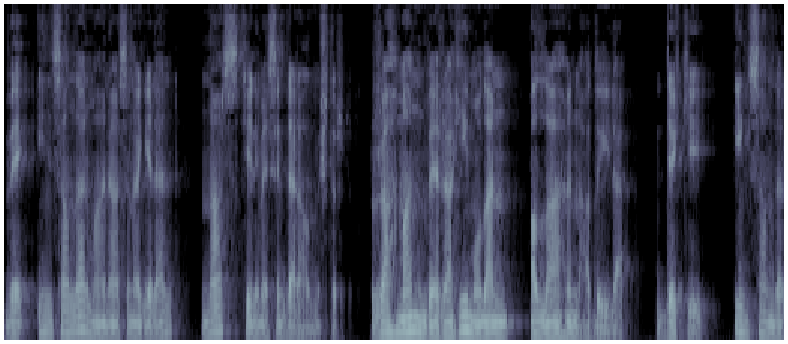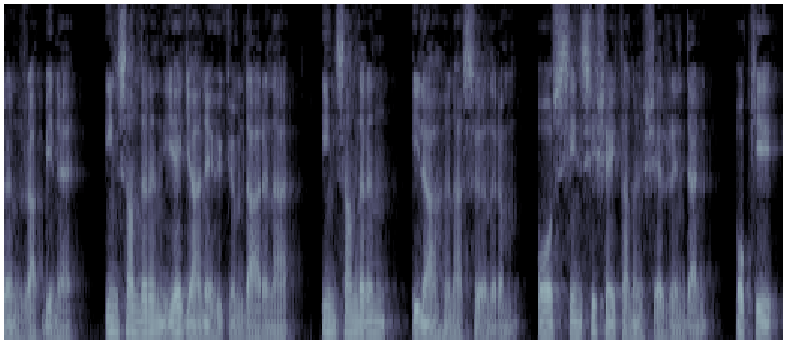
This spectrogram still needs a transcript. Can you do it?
ve insanlar manasına gelen Nas kelimesinden almıştır. Rahman ve Rahim olan Allah'ın adıyla. De ki, insanların Rabbine, insanların yegane hükümdarına, insanların ilahına sığınırım. O sinsi şeytanın şerrinden. O ki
